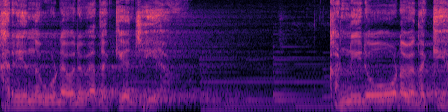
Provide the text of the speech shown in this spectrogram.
കരയുന്ന കൂടെ അവർ വിതയ്ക്കുകയും ചെയ്യുക കണ്ണീരോടെ വിതയ്ക്കുക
